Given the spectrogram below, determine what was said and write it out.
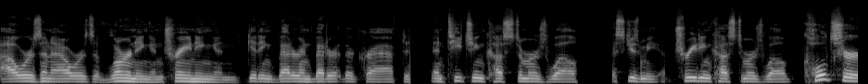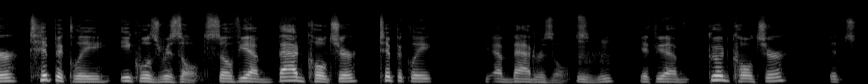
Hours and hours of learning and training and getting better and better at their craft and, and teaching customers well. Excuse me, treating customers well. Culture typically equals results. So if you have bad culture, typically you have bad results. Mhm. If you have good culture, it's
